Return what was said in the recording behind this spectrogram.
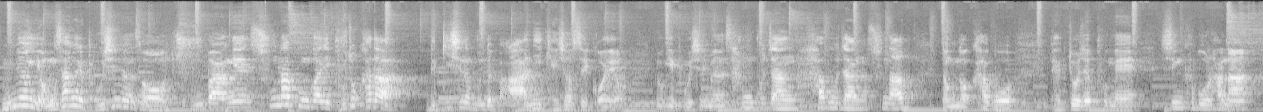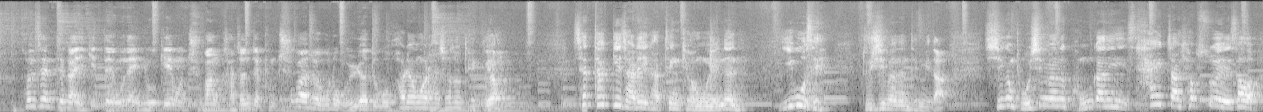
분명히 영상을 보시면서 주방에 수납 공간이 부족하다 느끼시는 분들 많이 계셨을 거예요. 여기 보시면 상부장, 하부장 수납 넉넉하고 백조 제품에 싱크볼 하나 콘센트가 있기 때문에 여기에 뭐 주방 가전제품 추가적으로 올려두고 활용을 하셔도 되고요. 세탁기 자리 같은 경우에는 이곳에 두시면 됩니다. 지금 보시면 공간이 살짝 협소해서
